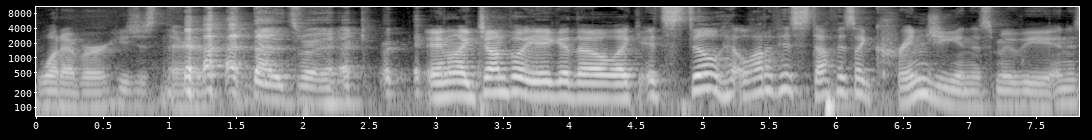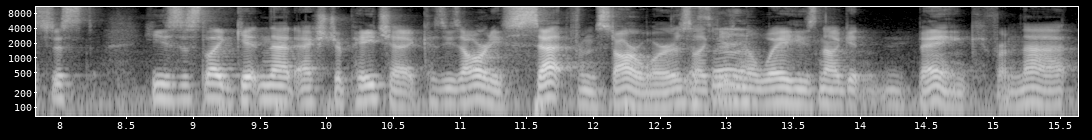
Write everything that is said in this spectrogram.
whatever he's just there that is very accurate. and like John Boyega though, like it's still a lot of his stuff is like cringy in this movie, and it's just he's just like getting that extra paycheck because he's already set from Star Wars. Yes, like there's no way he's not getting bank from that.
